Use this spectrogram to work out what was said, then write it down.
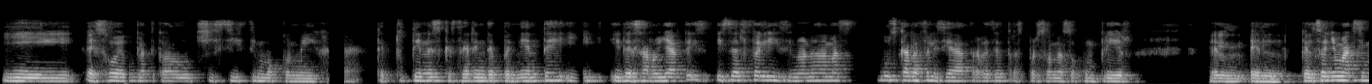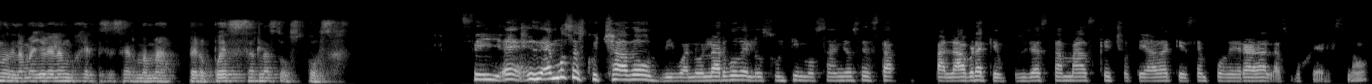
y eso he platicado muchísimo con mi hija, que tú tienes que ser independiente y, desarrollarte y, ser feliz y no nada más buscar la felicidad a través de otras personas o cumplir el, el, que el sueño máximo de la mayoría de las mujeres es ser mamá, pero puedes hacer las dos cosas. Sí, eh, eh, hemos escuchado, digo, a lo largo de los últimos años esta palabra que pues ya está más que choteada, que es empoderar a las mujeres, ¿no?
